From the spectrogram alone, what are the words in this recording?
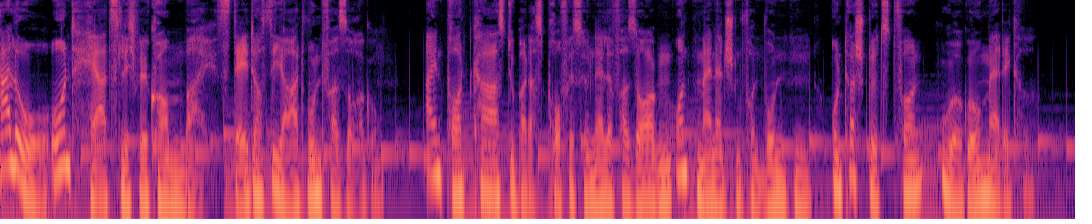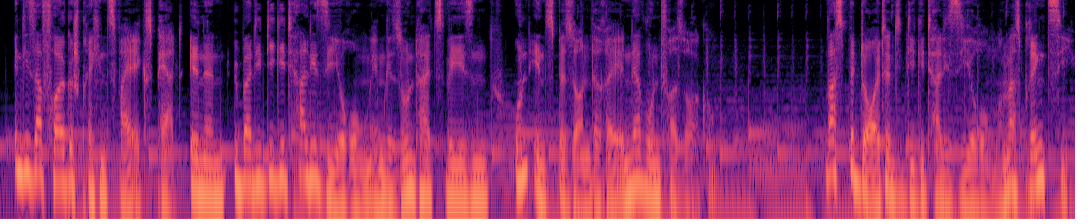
Hallo und herzlich willkommen bei State of the Art Wundversorgung. Ein Podcast über das professionelle Versorgen und Managen von Wunden, unterstützt von Urgo Medical. In dieser Folge sprechen zwei ExpertInnen über die Digitalisierung im Gesundheitswesen und insbesondere in der Wundversorgung. Was bedeutet die Digitalisierung und was bringt sie?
